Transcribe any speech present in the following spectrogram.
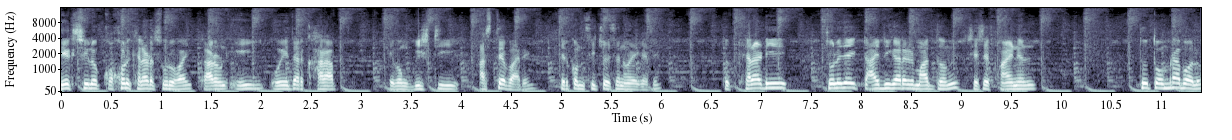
দেখছিল কখন খেলাটা শুরু হয়, কারণ এই ওয়েদার খারাপ এবং বৃষ্টি আসতে পারে, সেরকম সিচুয়েশন হয়ে গেছে। তো খেলাটি চলে যায় টাইব্রিগারের মাধ্যমে, শেষে ফাইনাল তো তোমরা বলো,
